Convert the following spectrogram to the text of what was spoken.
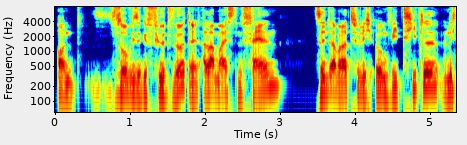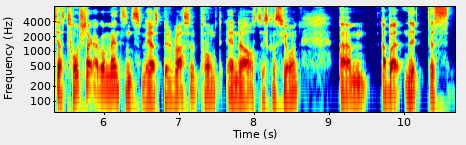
Und so wie sie geführt wird, in den allermeisten Fällen, sind aber natürlich irgendwie Titel, nicht das Totschlagargument, sonst wäre es Bill Russell, Punkt, Ende aus Diskussion. Ähm, aber ne, das,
